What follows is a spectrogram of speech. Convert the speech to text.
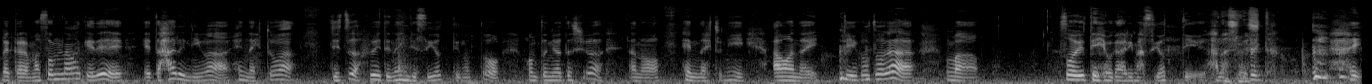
だからまあそんなわけで、えっと、春には変な人は実は増えてないんですよっていうのと本当に私はあの変な人に会わないっていうことがまあそういう定評がありますよっていう話でした はい。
